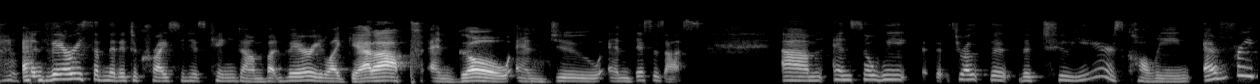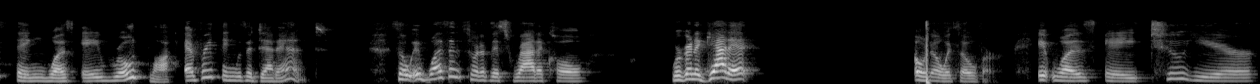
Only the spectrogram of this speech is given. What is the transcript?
and very submitted to Christ and his kingdom, but very like get up and go and do. And this is us. Um, and so we throughout the the two years, Colleen, everything was a roadblock. Everything was a dead end. So it wasn't sort of this radical, we're gonna get it. Oh no, it's over. It was a two-year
